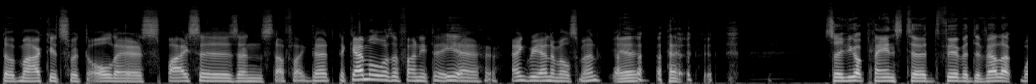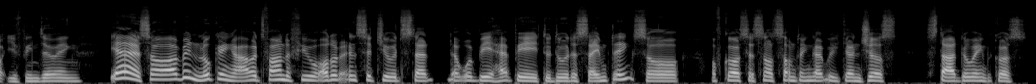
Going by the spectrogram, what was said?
the markets with all their spices and stuff like that. The camel was a funny thing. Yeah. Yeah, angry animals, man. Yeah. so have you got plans to further develop what you've been doing? Yeah, so I've been looking out, found a few other institutes that, that would be happy to do the same thing. So, of course, it's not something that we can just start doing because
